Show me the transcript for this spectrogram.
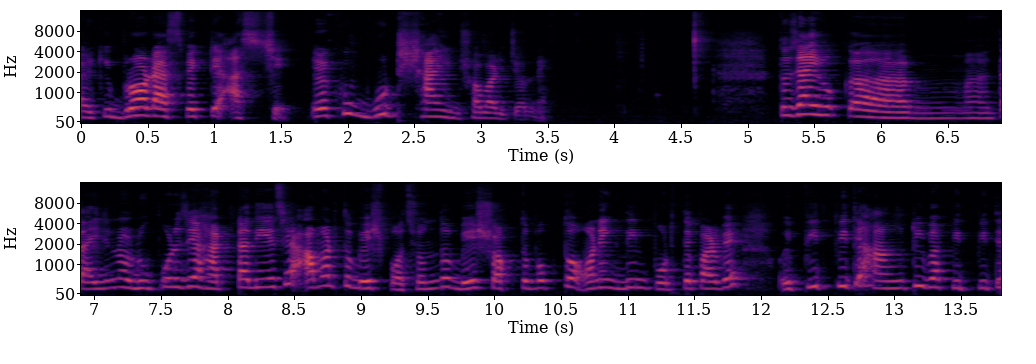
আর কি ব্রড অ্যাসপেক্টে আসছে। এটা খুব গুড সাইন সবার জন্যে। তো যাই হোক তাই জন্য রূপোর যে হাটটা দিয়েছে আমার তো বেশ পছন্দ, বেশ শক্তপোক্ত অনেক দিন পরতে পারবে। ওই পিতপিতে আংটি বা পিতপিতে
